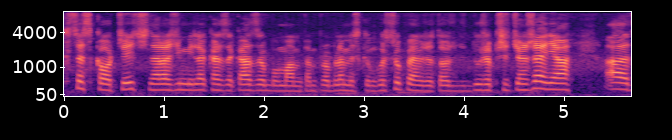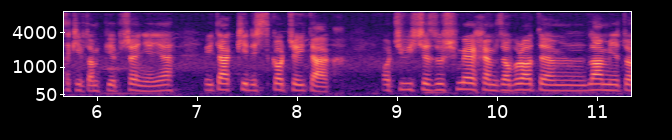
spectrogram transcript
chcę skoczyć, na razie mi lekarz zakazał, bo mam tam problemy z kręgosłupem, że to duże przeciążenia, ale takie tam pieprzenie, nie? I tak kiedyś skoczę i tak. Oczywiście z uśmiechem, z obrotem, dla mnie to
